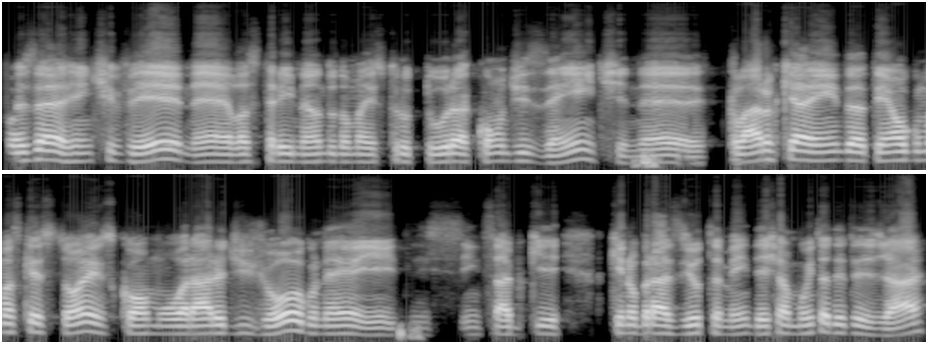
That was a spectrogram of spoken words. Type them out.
Pois é, a gente vê, né, elas treinando numa estrutura condizente, né? Claro que ainda tem algumas questões, como o horário de jogo, né? E a gente sabe que aqui no Brasil também deixa muito a desejar.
